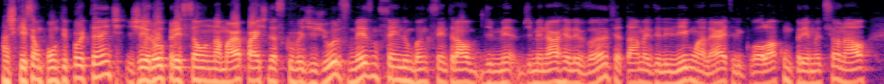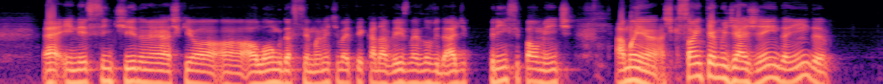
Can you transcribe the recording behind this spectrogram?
Acho que esse é um ponto importante, gerou pressão na maior parte das curvas de juros, mesmo sendo um banco central de, me, de menor relevância, tá? mas ele liga um alerta, ele coloca um prêmio adicional, é, e nesse sentido, né, acho que ó, ao longo da semana a gente vai ter cada vez mais novidade, principalmente amanhã. Acho que só em termos de agenda ainda,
